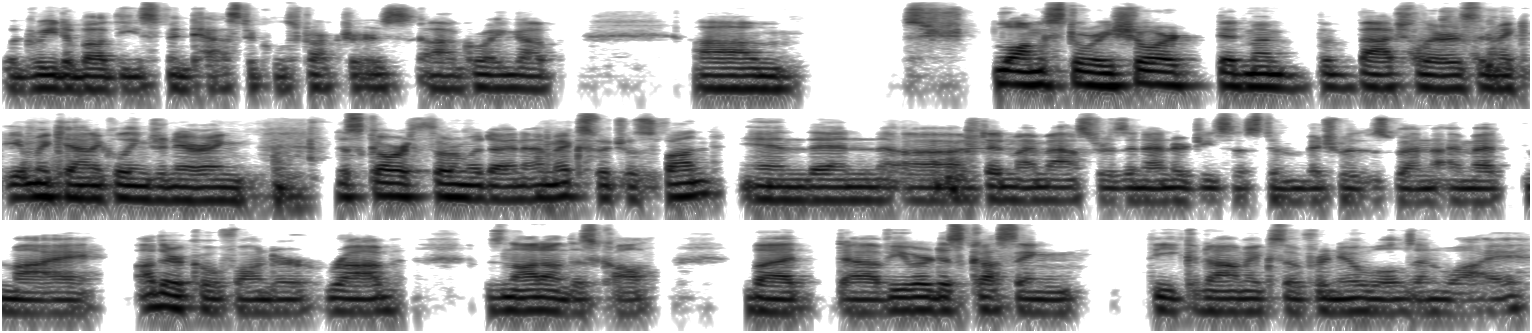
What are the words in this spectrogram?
would read about these fantastical structures uh, growing up. Um, long story short, did my bachelor's in me- mechanical engineering, discovered thermodynamics, which was fun, and then uh, did my master's in energy system, which was when I met my other co-founder, Rob, who's not on this call, but uh, we were discussing the economics of renewables and why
